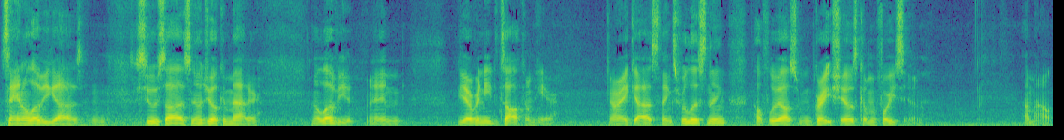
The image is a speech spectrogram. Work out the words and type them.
saying I love you guys. And suicide is no joking matter. I love you. And if you ever need to talk, I'm here. All right, guys. Thanks for listening. Hopefully, we'll have some great shows coming for you soon. I'm out.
